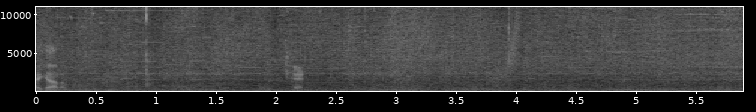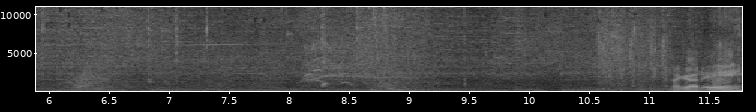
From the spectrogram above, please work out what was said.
I got him. Okay. I got A.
